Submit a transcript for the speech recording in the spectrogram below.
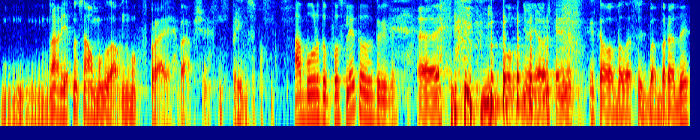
наверное, самому главному в праве вообще, принципам. А бороду после этого сбрили? Не помню я уж, конечно, какова была судьба бороды.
